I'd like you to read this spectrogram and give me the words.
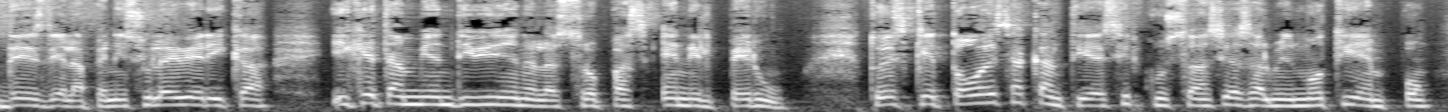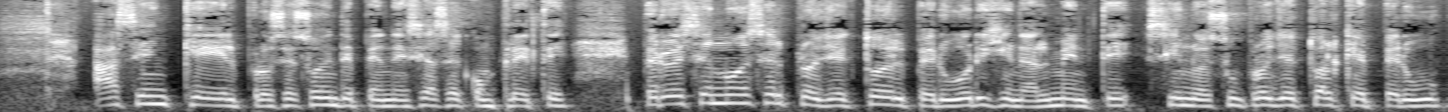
desde la península ibérica y que también dividen a las tropas en el Perú. Entonces, que toda esa cantidad de circunstancias al mismo tiempo hacen que el proceso de independencia se complete, pero ese no es el proyecto del Perú originalmente, sino es un proyecto al que Perú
